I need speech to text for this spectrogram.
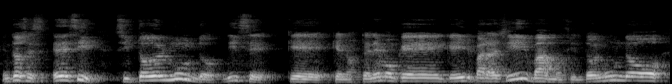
Entonces, es decir, si todo el mundo dice que, nos tenemos que, ir para allí, vamos. Si todo el mundo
